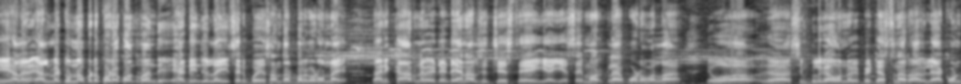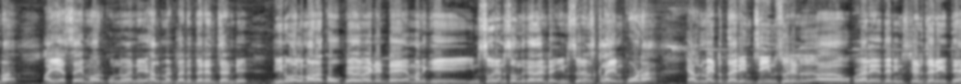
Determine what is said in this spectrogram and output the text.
ఈ హెల్మెట్ ఉన్నప్పుడు కూడా కొంతమంది హెడ్ ఇంజులు అయ్యి చనిపోయే సందర్భాలు కూడా ఉన్నాయి. దానికి కారణం ఏంటంటే అనాలిసిస్ చేస్తే ఈ ఐఎస్ఐ మార్క్ లేకపోవడం వల్ల ఏవో సింపుల్గా ఉన్నవి పెట్టేస్తున్నారు. అవి లేకుండా ఐఎస్ఐ మార్క్ ఉన్నవన్నీ హెల్మెట్లని ధరించండి. దీనివల్ల మరొక ఉపయోగం ఏంటంటే మనకి ఇన్సూరెన్స్ ఉంది కదండి. ఇన్సూరెన్స్ క్లెయిమ్ కూడా హెల్మెట్ ధరించి ఇన్సూరెన్స్ ఒకవేళ ఏదైనా ఇన్సిడెంట్ జరిగితే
